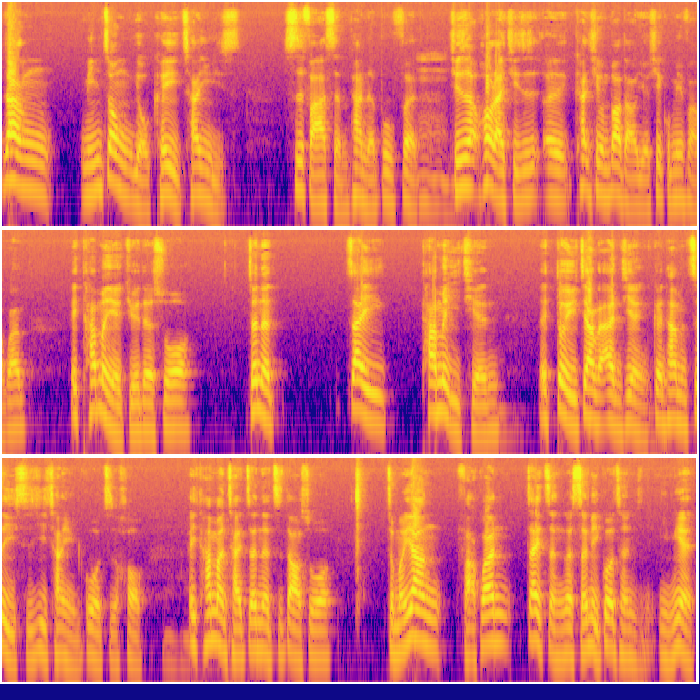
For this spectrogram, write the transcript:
让民众有可以参与司法审判的部分。其实后来其实呃看新闻报道，有些国民法官，诶，他们也觉得说，真的在他们以前。诶，对于这样的案件，跟他们自己实际参与过之后，诶，他们才真的知道说，怎么样法官在整个审理过程里面，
